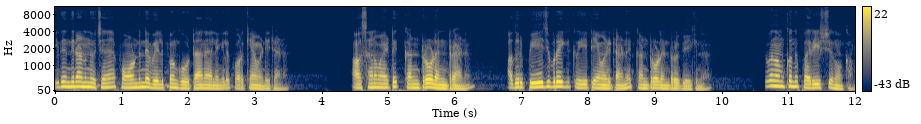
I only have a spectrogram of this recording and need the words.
ഇതെന്തിനാണെന്ന് വെച്ച് കഴിഞ്ഞാൽ ഫോണിന്റെ വലിപ്പം കൂട്ടാനോ അല്ലെങ്കിൽ കുറയ്ക്കാൻ വേണ്ടിയിട്ടാണ്. അവസാനമായിട്ട് കൺട്രോൾ എന്റർ ആണ്. അതൊരു പേജ് ബ്രേക്ക് ക്രിയേറ്റ് ചെയ്യാൻ വേണ്ടിയിട്ടാണ് കൺട്രോൾ എന്റർ ഉപയോഗിക്കുന്നത്. ഇവ നമുക്കൊന്ന് പരീക്ഷിച്ച് നോക്കാം.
